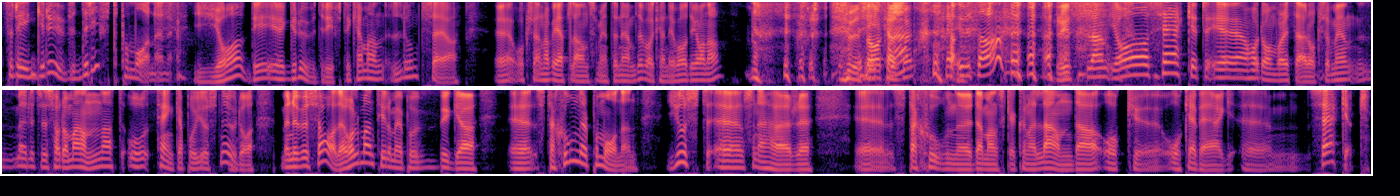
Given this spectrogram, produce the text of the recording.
Så det är gruvdrift på månen nu? Ja, det är gruvdrift, det kan man lugnt säga. Eh, och sen har vi ett land som jag inte nämnde, vad kan det vara Diana? USA Ryssland? kanske? USA? Ryssland, ja säkert eh, har de varit där också men möjligtvis har de annat att tänka på just nu då. Men USA, där håller man till och med på att bygga eh, stationer på månen. Just eh, sådana här eh, stationer där man ska kunna landa och eh, åka iväg eh, säkert.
